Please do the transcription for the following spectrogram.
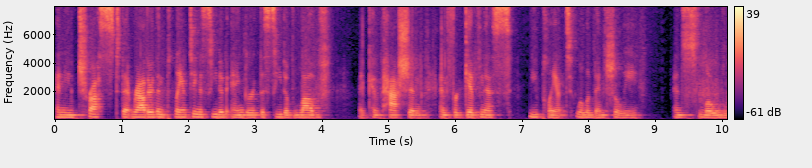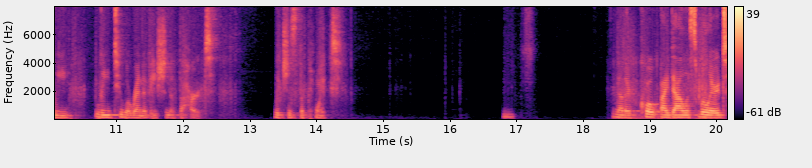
And you trust that rather than planting a seed of anger, the seed of love and compassion and forgiveness you plant will eventually and slowly lead to a renovation of the heart, which is the point. Another quote by Dallas Willard.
